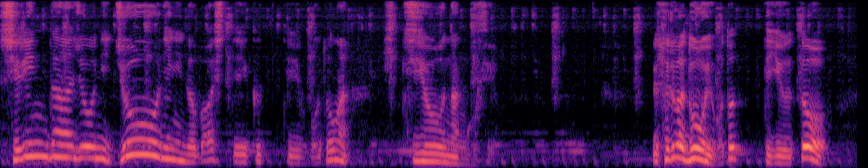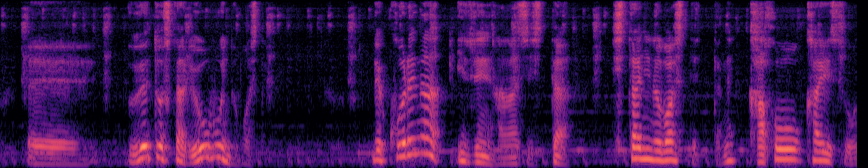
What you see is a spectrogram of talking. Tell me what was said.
シリンダー状に上下に伸ばしていくっていうことが必要なんですよ。でそれはどういうことっていうと、え上と下両方に伸ばしてでこれが以前話した下に伸ばしていったね下方階層の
